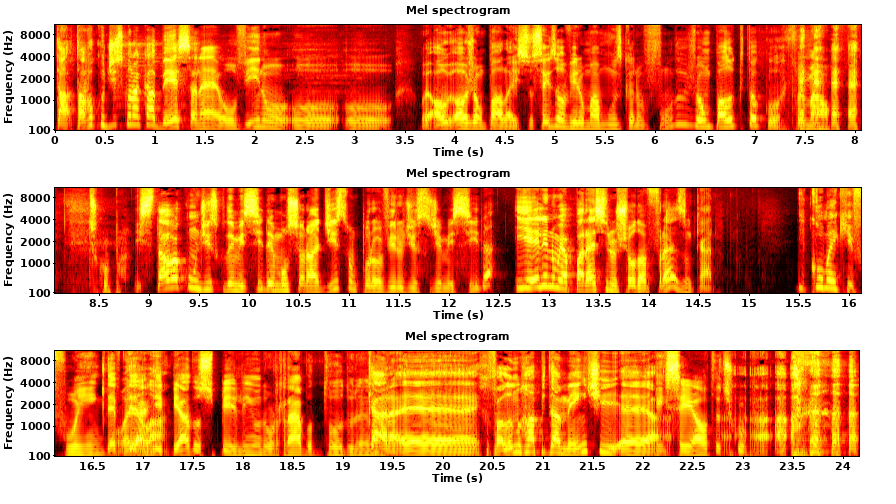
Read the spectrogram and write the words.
Ta- Tava com o disco na cabeça, né? Ouvindo o, o Olha o João Paulo aí. Se vocês ouviram uma música no fundo, o João Paulo que tocou. Foi mal. Desculpa. Estava com o disco do Emicida, emocionadíssimo por ouvir o disco de Emicida. E ele não me aparece no show da Fresno, cara? E como é que foi, hein? Deve Olha ter lá. arrepiado os pelinhos do rabo todo, né? Cara, é... falando rapidamente, é... Pensei alto, desculpa. A, a,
